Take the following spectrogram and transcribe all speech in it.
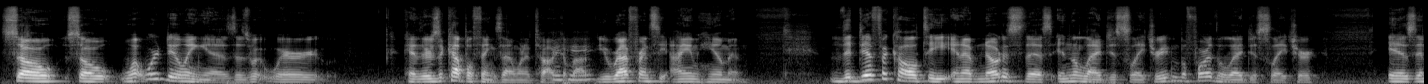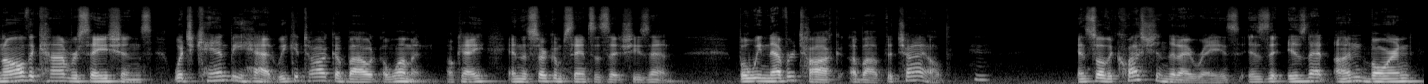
So so what we're doing is is we're- we're Okay, there's a couple things I want to talk mm-hmm. about. You reference the I am human. The difficulty, and I've noticed this in the legislature, even before the legislature, is in all the conversations which can be had. We can talk about a woman, okay, and the circumstances that she's in, but we never talk about the child. Hmm. And so the question that I raise is that is that unborn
